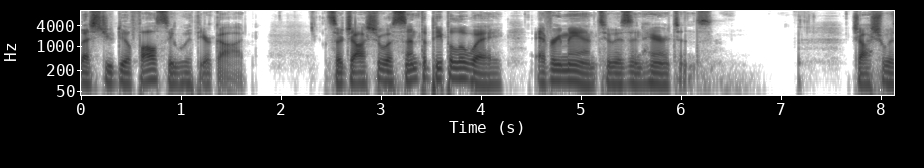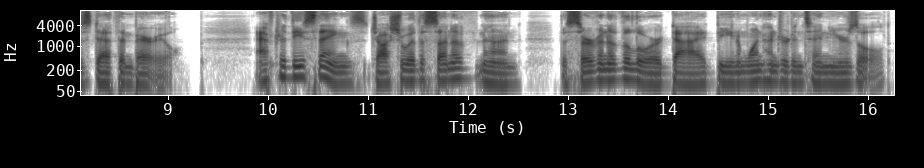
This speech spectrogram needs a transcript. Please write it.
lest you deal falsely with your God. So Joshua sent the people away, every man to his inheritance. Joshua's death and burial. After these things, Joshua the son of Nun, the servant of the Lord, died, being 110 years old,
